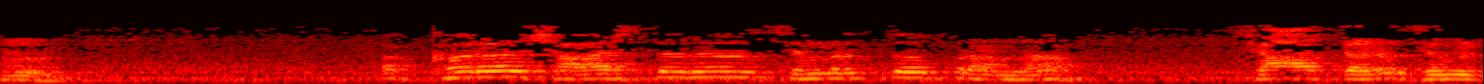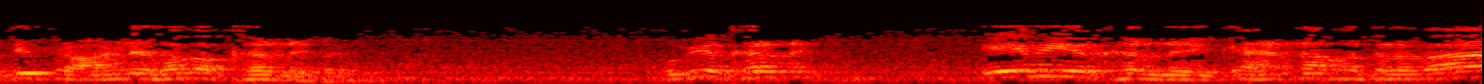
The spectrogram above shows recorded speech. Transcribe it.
ਹੂੰ ਅੱਖਰ ਸ਼ਾਸਤਰ ਸਿਮਰਤ ਪ੍ਰਾਨਾ ਸ਼ਾਸਤਰ ਸਿਮਰਤੀ ਪ੍ਰਾਣ ਨੇ ਸਭ ਅੱਖਰ ਨੇ ਉਹ ਵੀ ਅੱਖਰ ਨੇ ਇਹ ਵੀ ਅੱਖਰ ਨੇ ਕਹਿਣ ਦਾ ਮਤਲਬ ਹੈ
